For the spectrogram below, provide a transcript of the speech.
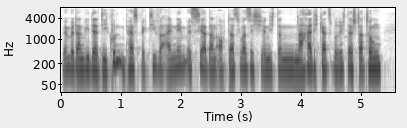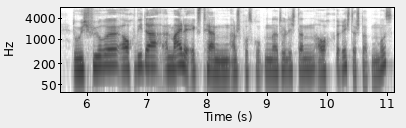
wenn wir dann wieder die Kundenperspektive einnehmen, ist ja dann auch das, was ich, wenn ich dann Nachhaltigkeitsberichterstattung durchführe, auch wieder an meine externen Anspruchsgruppen natürlich dann auch Bericht erstatten muss.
